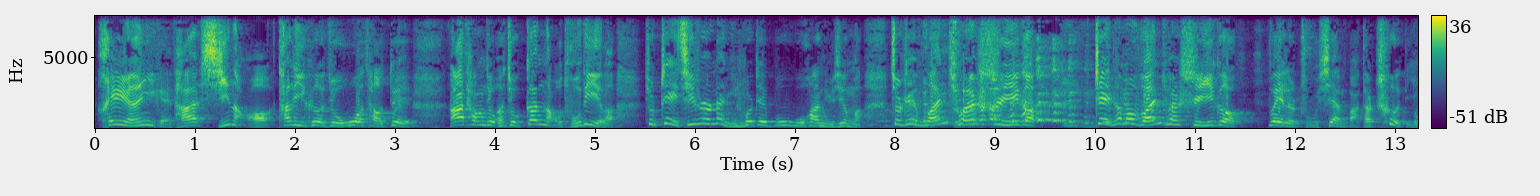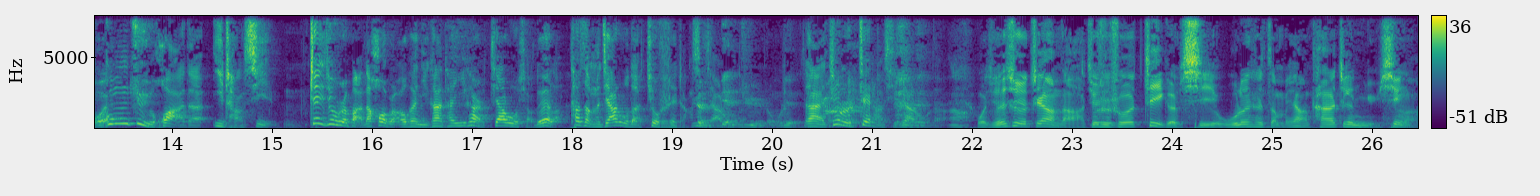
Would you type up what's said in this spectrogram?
黑人一给他洗脑，他立刻就卧槽，对阿汤就就肝脑涂地了。就这其实，那你说这不物化女性吗？就这完全是一个，这他妈完全是一个。为了主线把它彻底工具化的一场戏，这就是把它后边 OK，你看他一开始加入小队了，他怎么加入的？就是这场戏加入。编剧蹂躏，哎，就是这场戏加入的啊。我觉得是这样的啊，就是说这个戏无论是怎么样，他这个女性啊，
